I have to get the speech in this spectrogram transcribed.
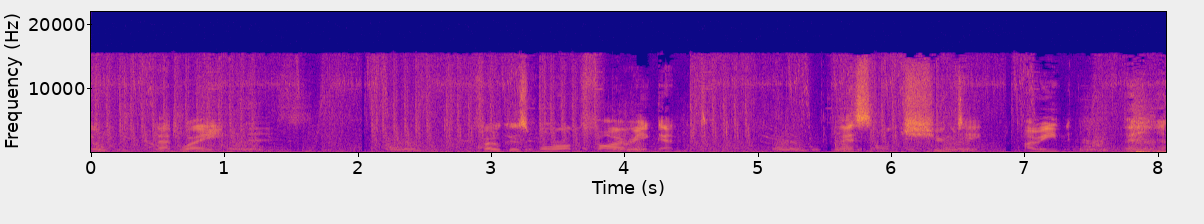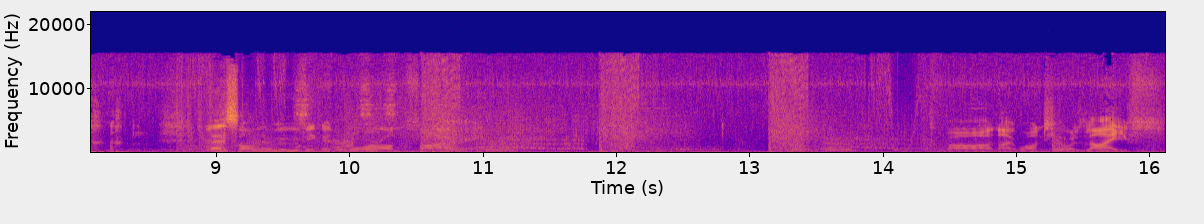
Nope, that way. Focus more on firing and less on shooting. I mean, less on moving and more on firing. Come on, I want your life.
